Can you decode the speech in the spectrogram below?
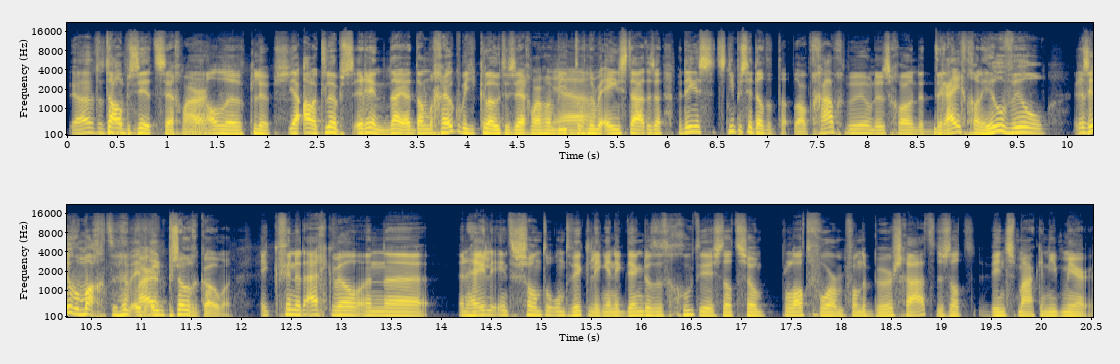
Ja, Totaal bezit, zeg maar. alle clubs. Ja, alle clubs erin. Nou ja, dan ga je ook een beetje kloten, zeg maar, van wie Ja. toch nummer 1 staat. En zo. Maar het ding is, het is niet per se dat het, dat het gaat gebeuren. Maar er is gewoon, het dreigt gewoon heel veel... Er is heel veel macht in Maar- één persoon gekomen. Ik vind het eigenlijk wel een, eh, een hele interessante ontwikkeling. En ik denk dat het goed is dat zo'n platform van de beurs gaat. Dus dat winst maken niet meer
